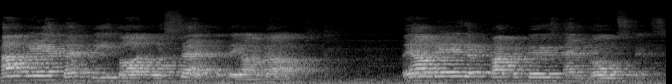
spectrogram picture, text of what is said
How may it then be thought or said that they are gods? They are made of carpenters and goldsmiths.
